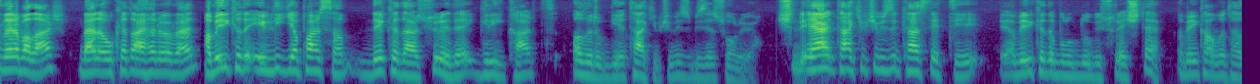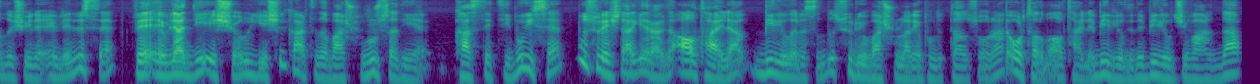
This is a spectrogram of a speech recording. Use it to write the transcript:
merhabalar. Ben avukat Ayhan Ömen. Amerika'da evlilik yaparsam ne kadar sürede green card alırım diye takipçimiz bize soruyor. Şimdi eğer takipçimizin kastettiği e, Amerika'da bulunduğu bir süreçte Amerikan vatandaşıyla evlenirse ve evlendiği eşi onun yeşil kartına başvurursa diye kastettiği bu ise bu süreçler genelde 6 ayla 1 yıl arasında sürüyor başvurular yapıldıktan sonra. Ortalama 6 ayla 1 yıl ya da 1 yıl civarında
